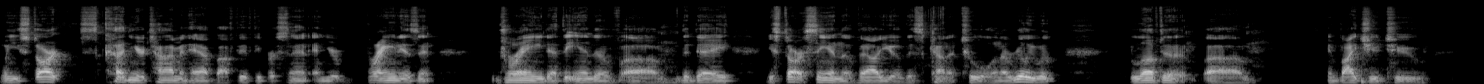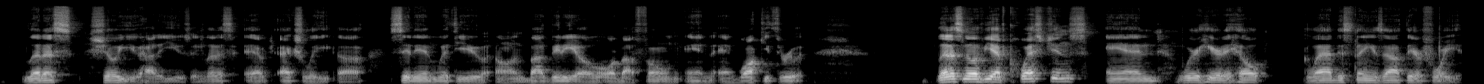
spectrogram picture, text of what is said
when you start cutting your time in half by 50% and your brain isn't drained at the end of um, the day, you start seeing the value of this kind of tool. And I really would love to um, invite you to let us show you how to use it. Let us actually uh, sit in with you on by video or by phone and, and walk you through it. Let us know if you have questions, and we're here to help glad this thing is out there for you.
